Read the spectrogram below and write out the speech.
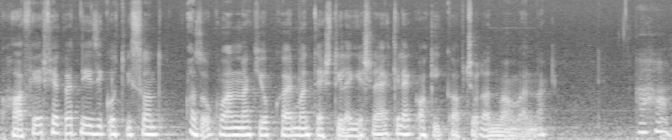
ha a férfiakat nézik, ott viszont azok vannak jobb karban testileg és lelkileg, akik kapcsolatban vannak. Aha.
